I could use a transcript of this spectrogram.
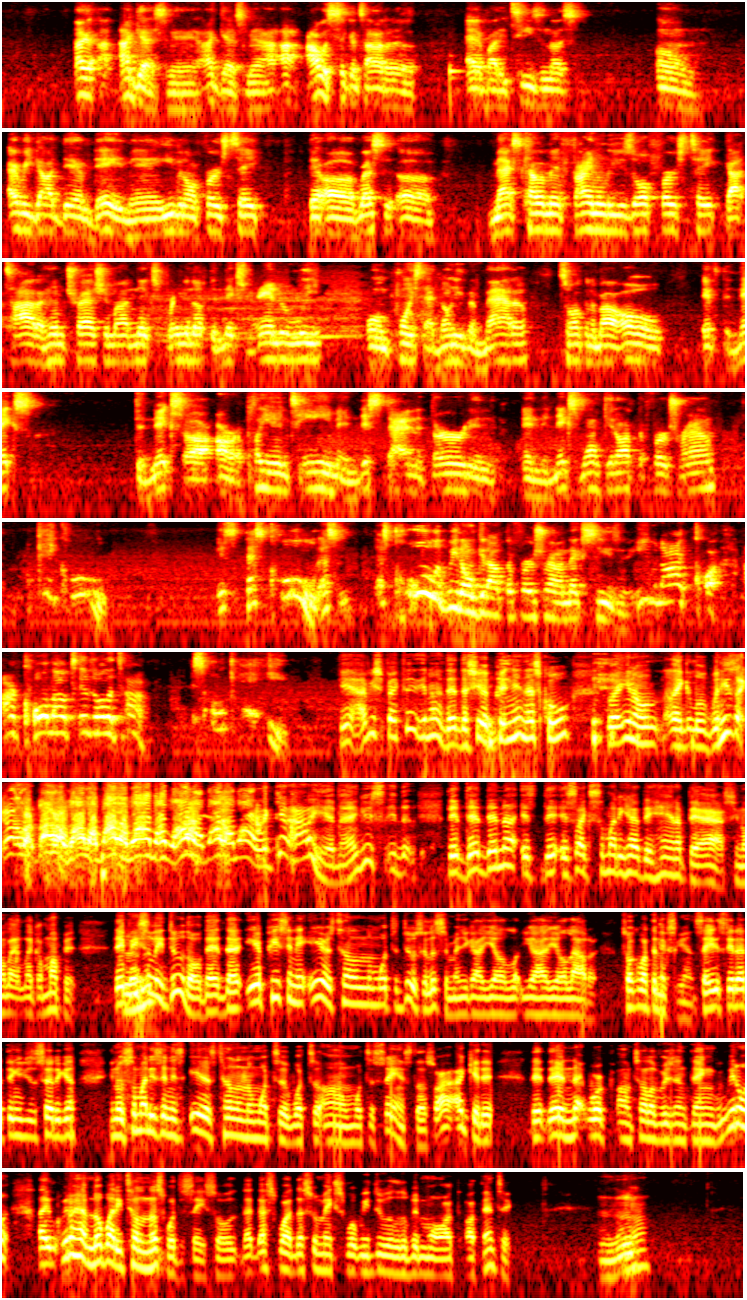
I, I, I guess, man. I guess, man. I, I, I was sick and tired of everybody teasing us um every goddamn day, man. Even on first take, that uh rest uh Max Kellerman finally is off first take. Got tired of him trashing my Knicks, bringing up the Knicks randomly on points that don't even matter. Talking about oh, if the Knicks, the Knicks are, are a playing team and this, that, and the third, and and the Knicks won't get out the first round. Okay, cool. It's that's cool. That's that's cool if we don't get out the first round next season. Even our call, our call out tips all the time. It's okay. Yeah, I respect it. You know, that, that's your opinion. That's cool. But you know, like look, when he's like, oh, blah, blah, blah, like, get out of here, man. You see, they, they, they're not. It's they, it's like somebody have their hand up their ass. You know, like like a muppet. They mm-hmm. basically do though. That that earpiece in their ear is telling them what to do. So listen, man, you gotta yell. You gotta yell louder. Talk about the Knicks again. Say say that thing you just said again. You know, somebody's in his ears telling them what to what to um what to say and stuff. So I, I get it. They're, they're network on um, television thing. We don't like we don't have nobody telling us what to say. So that, that's what that's what makes what we do a little bit more authentic. Mm-hmm. You know?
